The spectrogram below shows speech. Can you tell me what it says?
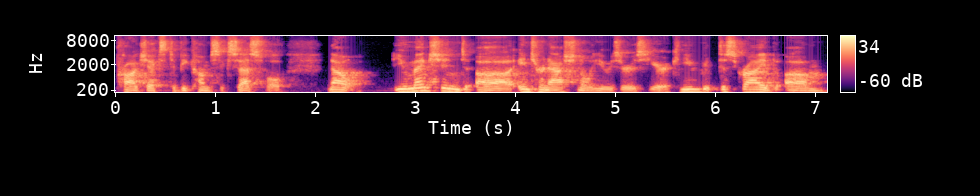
projects to become successful. Now, you mentioned uh, international users here. Can you describe um,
